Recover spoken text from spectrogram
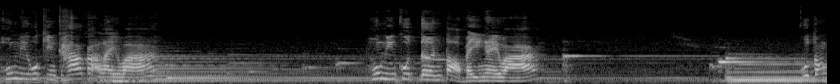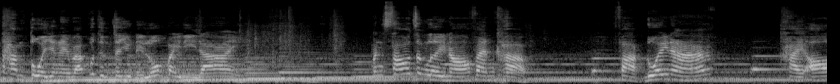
พรุ่งนี้กูกินข้าวกับอะไรวะพรุ่งนี้กูเดินต่อไปยังไงวะกูต้องทำตัวยังไงวะกูถึงจะอยู่ในโลกใบนี้ได้ มันเศร้าจังเลยเนาะแฟนคลับ ฝากด้วยนะคายอ้อ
